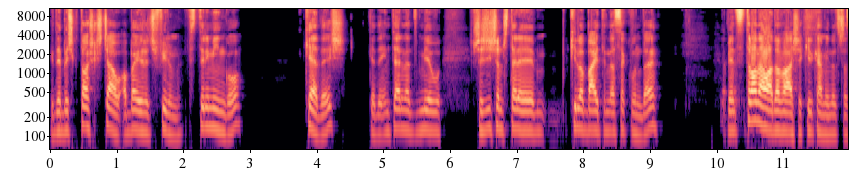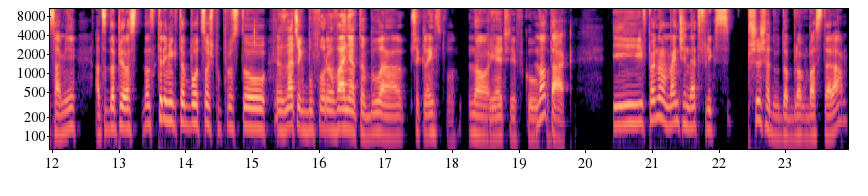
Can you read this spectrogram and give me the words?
gdybyś ktoś chciał obejrzeć film w streamingu kiedyś, kiedy internet miał 64 kilobajty na sekundę, więc strona ładowała się kilka minut czasami, a co dopiero, no streaming to było coś po prostu, Ten znaczek buforowania to była przekleństwo. no, Wiecznie w kółko. no tak. I w pewnym momencie Netflix przyszedł do Blockbustera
